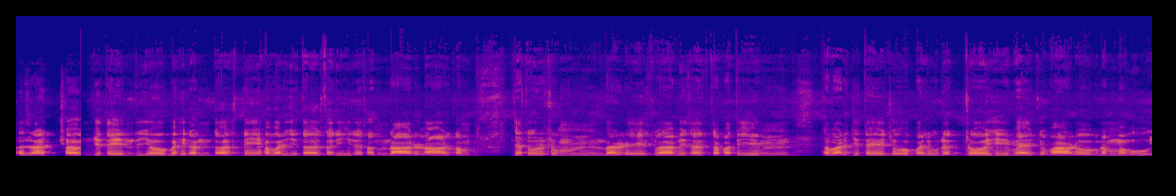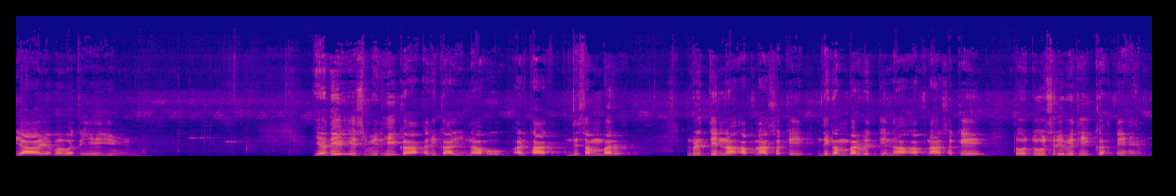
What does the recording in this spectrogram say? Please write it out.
रक्षजितेन्द्रियो बहिरंत स्नेहवर्जित शरीर संधारणार्थम चतुर्षुम वर्णेष्वभिषस्तपति तवर्जितेषु पशुरद्रोही भैक्षमाणो ब्रह्म भूयाय भवती। यदि इस विधि का अधिकारी न हो, अर्थात दिसंबर वृत्ति न अपना सके, दिगंबर वृत्ति न अपना सके तो दूसरी विधि कहते हैं।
